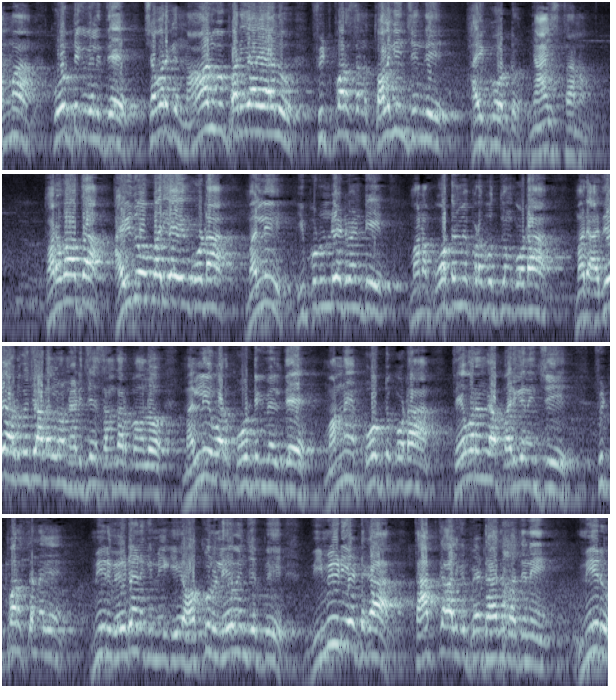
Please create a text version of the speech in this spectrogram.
అమ్మ కోర్టుకు వెళితే చివరికి నాలుగు పర్యాయాలు ఫిట్ పర్సన్ తొలగించింది హైకోర్టు న్యాయస్థానం. తర్వాత ఐదో పర్యాయం కూడా మళ్ళీ ఇప్పుడు ఉండేటువంటి మన కూటమి ప్రభుత్వం కూడా మరి అదే అడుగుజాడల్లో నడిచే సందర్భంలో మళ్ళీ వాడు కోర్టుకు వెళ్తే మొన్న కోర్టు కూడా తీవ్రంగా పరిగణించి ఫిట్ పర్సన్ మీరు వేయడానికి మీకు ఏ హక్కులు లేవని చెప్పి ఇమీడియట్గా తాత్కాలిక పీఠాధిపతిని మీరు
